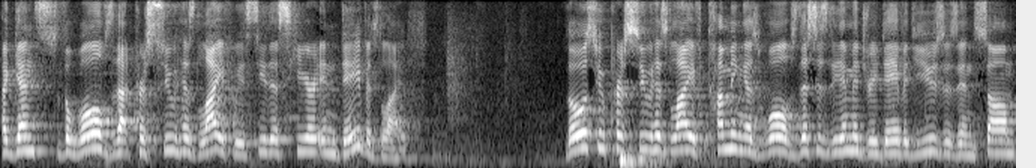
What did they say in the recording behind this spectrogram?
against the wolves that pursue his life. We see this here in David's life. Those who pursue his life coming as wolves. This is the imagery David uses in Psalm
